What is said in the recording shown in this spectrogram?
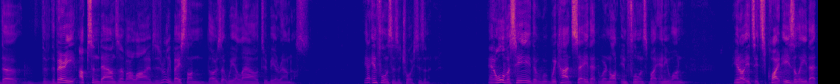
the, the, the very ups and downs of our lives is really based on those that we allow to be around us. Know, influence is a choice, isn't it? And all of us here, we can't say that we're not influenced by anyone. You know, it's, it's quite easily that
